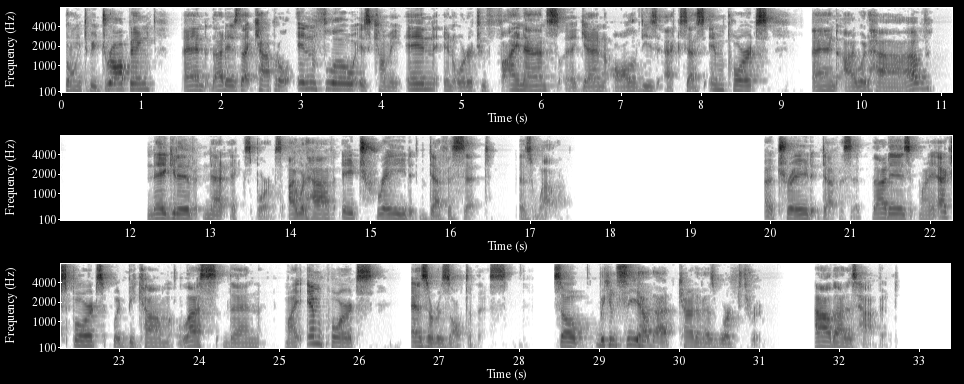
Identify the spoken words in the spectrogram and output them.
going to be dropping. And that is that capital inflow is coming in in order to finance, again, all of these excess imports. And I would have negative net exports. I would have a trade deficit as well a trade deficit. That is, my exports would become less than my imports as a result of this. So we can see how that kind of has worked through, how that has happened.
